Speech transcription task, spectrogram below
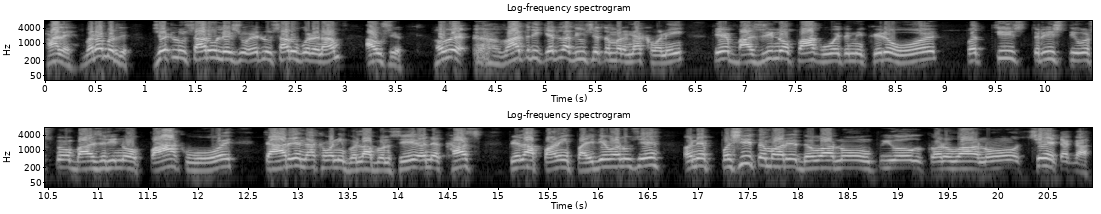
હાલે. બરાબર છે? જેટલું સારું લેશો, એટલું સારું પરિણામ આવશે. હવે, વાતરી કેટલા દિવસે તમારે નાખવાની? કે બાજરીનો પાક હોય, તમે કર્યો હોય, પચીસ ત્રીસ દિવસનો બાજરીનો પાક હોય, ત્યારે નાખવાની ભલામણ છે અને ખાસ પેલા પાણી પાઈ દેવાનું છે અને પછી તમારે દવાનો ઉપયોગ કરવાનો છે કાકા.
